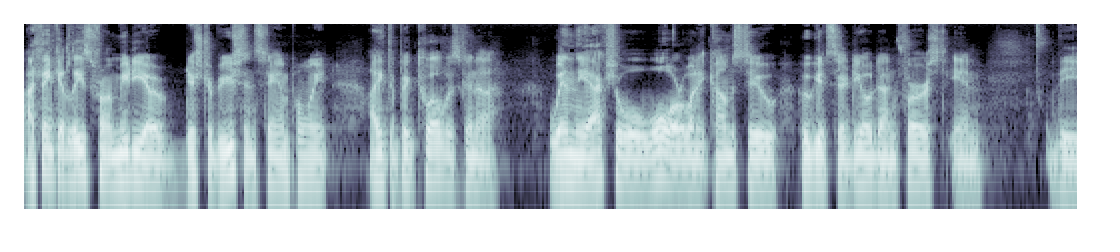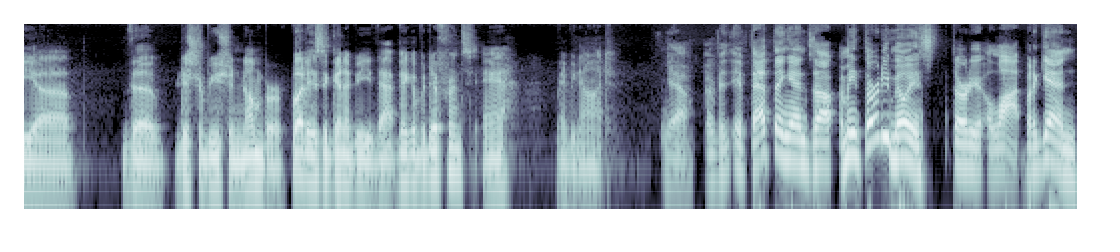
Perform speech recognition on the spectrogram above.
I think at least from a media distribution standpoint, I think the Big 12 is going to win the actual war when it comes to who gets their deal done first in the uh the distribution number. But is it going to be that big of a difference? Eh, maybe not. Yeah, if if that thing ends up, I mean, thirty million is thirty a lot, but again,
